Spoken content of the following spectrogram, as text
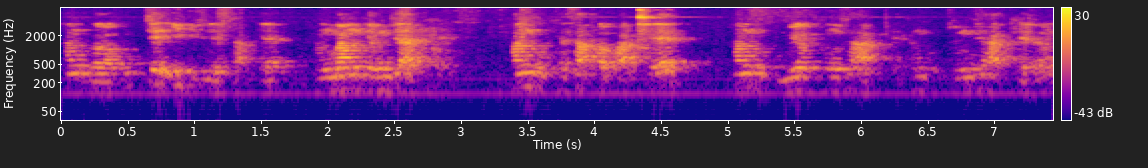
한, 어, 국제이비즈니스학회, 항만경제학회, 한국회사법학회, 한국무역통사학회, 한국중재학회 등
